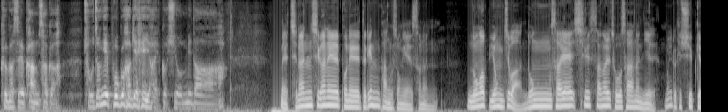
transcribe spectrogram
그것을 감사가 조정에 보고하게 해야 할 것이옵니다. 네, 지난 시간에 보내드린 방송에서는 농업 용지와 농사의 실상을 조사하는 일, 뭐 이렇게 쉽게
